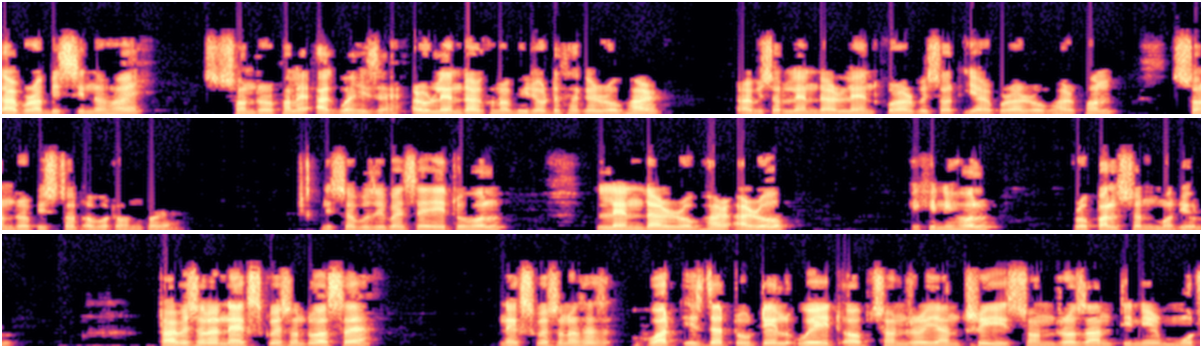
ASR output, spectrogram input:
তাৰ পৰা বিচ্ছিন্ন হৈ চন্দ্ৰৰ ফালে আগবাঢ়ি যায়। আৰু লেণ্ডাৰখনৰ ভিতৰতে থাকে ৰভাৰ তাৰপিছত লেণ্ডাৰ লেণ্ড কৰাৰ পিছত ইয়াৰ পৰা ৰভাৰখন চন্দ্ৰপৃষ্ঠত অৱতৰণ কৰে। নিশ্চয় বুজি পাইছে? এইটো হ'ল লেণ্ডাৰ ৰভাৰ আৰু এইখিনি হ'ল প্ৰপালচন মডিউল তাৰপিছতে নেক্সট কুৱেশ্যনটো আছে। নেক্সট কুৱেশ্যন আছে what is the total weight of Chandrayaan three Chandrayaan তিনিৰ মুঠ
